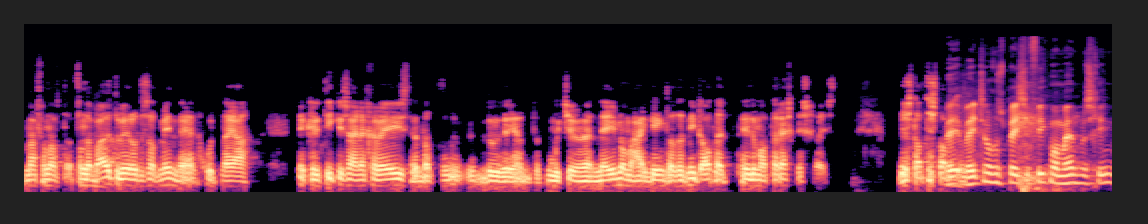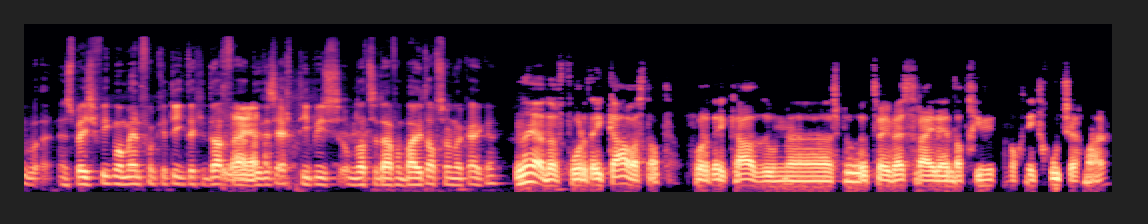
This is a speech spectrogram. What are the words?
Maar vanaf van de buitenwereld is dat minder. En goed, nou ja, de kritieken zijn er geweest. En dat, ik bedoel, ja, dat moet je nemen. Maar ik denk dat het niet altijd helemaal terecht is geweest. Dus dat is dat. We- weet je nog een specifiek moment misschien? Een specifiek moment van kritiek dat je dacht, van, Nou ja. dit is echt typisch omdat ze daar van buitenaf zo naar kijken? Nou ja, dat, voor het EK was dat. Voor het EK toen eh, speelden we twee wedstrijden en dat ging nog niet goed, zeg maar.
